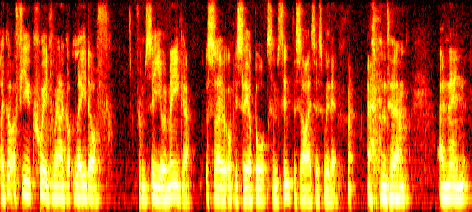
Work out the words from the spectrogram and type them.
I got a few quid when I got laid off from CU Amiga. So obviously I bought some synthesizers with it, and um, and then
